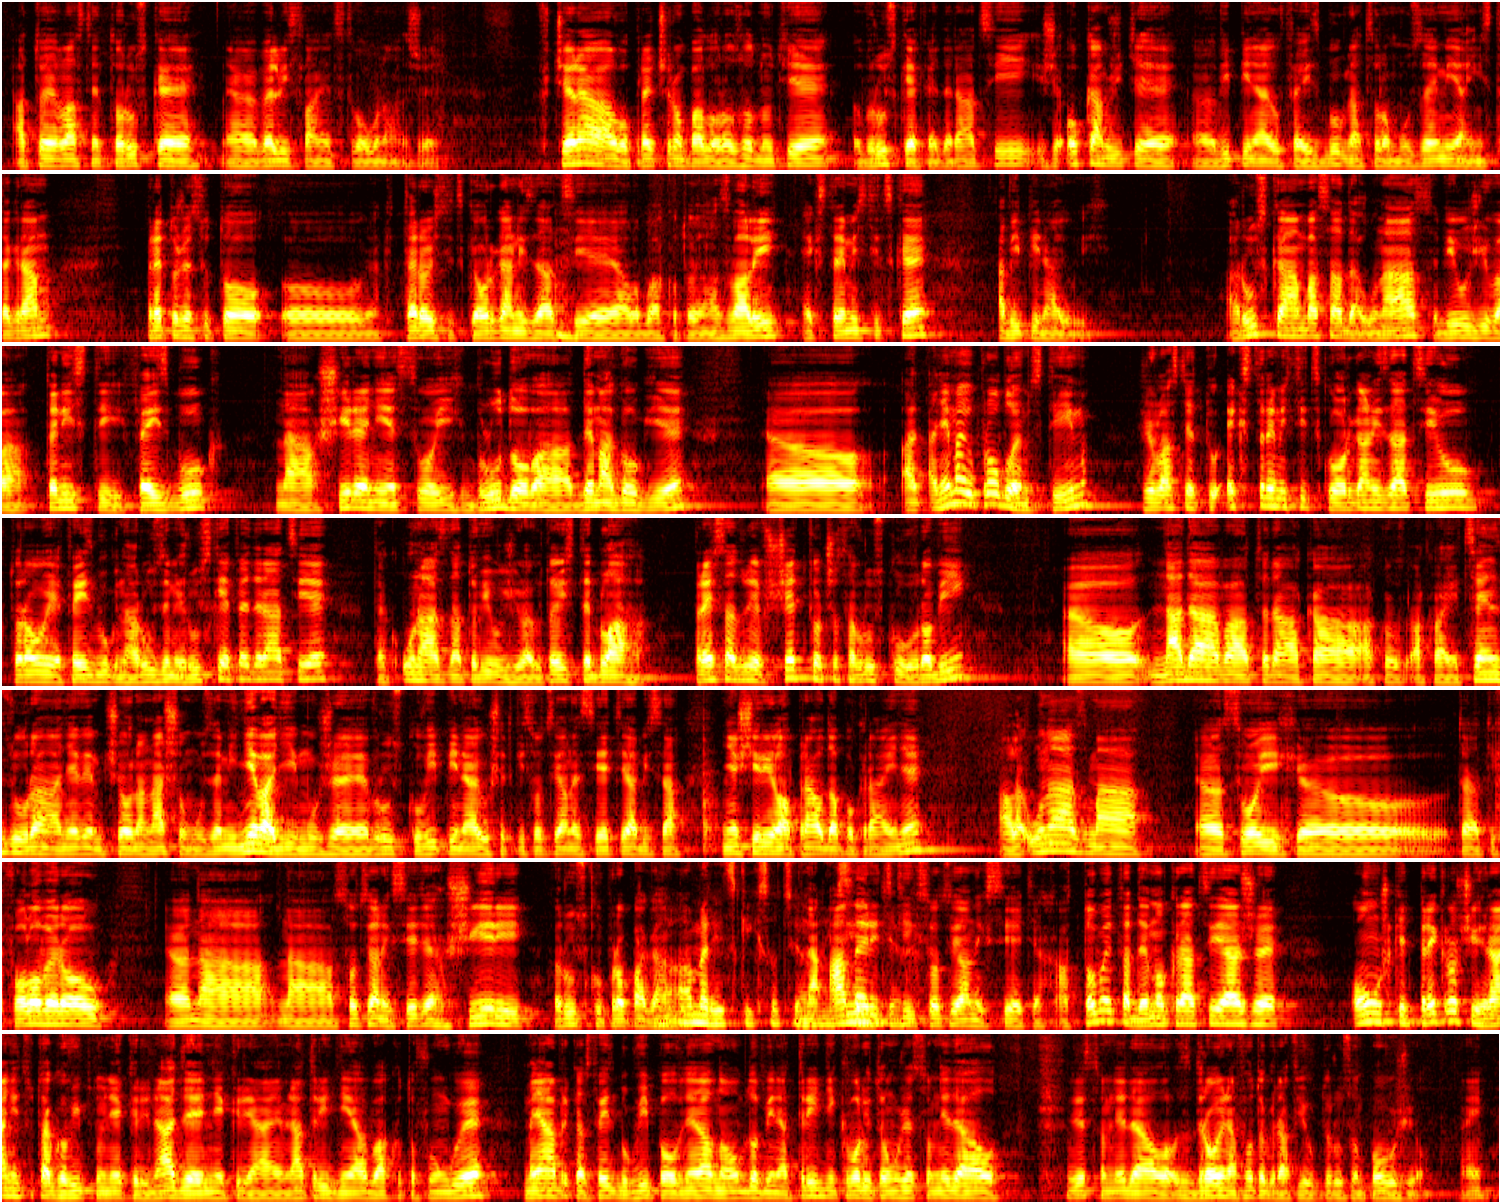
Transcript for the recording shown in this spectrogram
A to je vlastne to ruské e, veľvyslanectvo u nás. Že včera alebo predčerom padlo rozhodnutie v Ruskej federácii, že okamžite vypínajú Facebook na celom území a Instagram, pretože sú to uh, teroristické organizácie, alebo ako to nazvali, extrémistické, a vypínajú ich. A ruská ambasáda u nás využíva ten istý Facebook na šírenie svojich bludov a demagógie. E, a, a nemajú problém s tým, že vlastne tú extrémistickú organizáciu, ktorou je Facebook na území Ruskej federácie, tak u nás na to využívajú. To isté Bláha. Presadzuje všetko, čo sa v Rusku urobí, e, nadáva teda, aká, ako, aká je cenzúra a neviem čo na našom území. Nevadí mu, že v Rusku vypínajú všetky sociálne siete, aby sa nešírila pravda po krajine, ale u nás má svojich teda tých followerov, E, na, na sociálnych sieťach šíri ruskú propagandu. Na amerických sociálnych Na amerických sieťach. sociálnych sieťach. A to je tá demokracia, že on už keď prekročí hranicu, tak ho vypnú niekedy na deň, niekedy na, neviem, na 3 dní, alebo ako to funguje. Mňa napríklad Facebook vypol v nedávnom období na 3 dní kvôli tomu, že som nedal, že som nedal zdroj na fotografiu, ktorú som použil. Hej.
